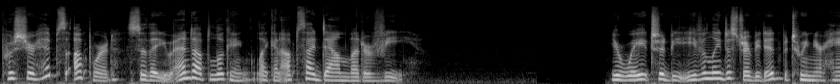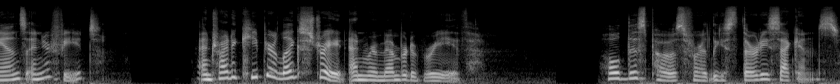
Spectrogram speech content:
Push your hips upward so that you end up looking like an upside down letter V. Your weight should be evenly distributed between your hands and your feet. And try to keep your legs straight and remember to breathe. Hold this pose for at least 30 seconds.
